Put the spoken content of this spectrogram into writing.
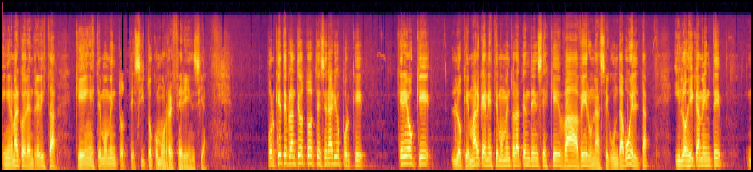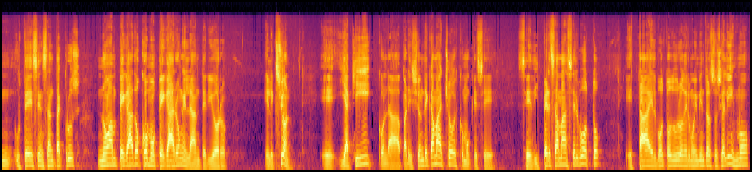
el marco de la entrevista que en este momento te cito como referencia. ¿Por qué te planteo todo este escenario? Porque creo que lo que marca en este momento la tendencia es que va a haber una segunda vuelta y lógicamente ustedes en Santa Cruz no han pegado como pegaron en la anterior elección. Eh, y aquí, con la aparición de Camacho, es como que se, se dispersa más el voto, está el voto duro del movimiento del socialismo,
